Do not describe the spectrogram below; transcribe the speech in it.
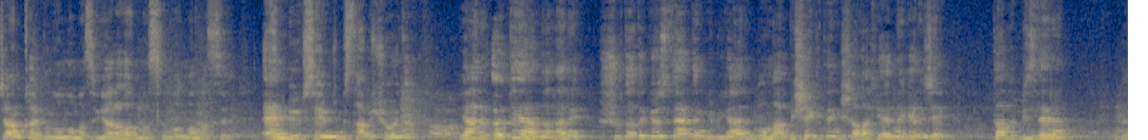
can kaybının olmaması, yaralanmasının olmaması. En büyük sevincimiz tabii ki. Yani öte yandan hani şurada da gösterdiğim gibi yani bunlar bir şekilde inşallah yerine gelecek. Tabii bizlerin e,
